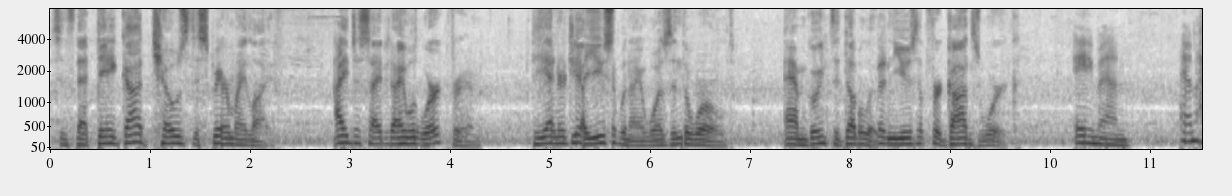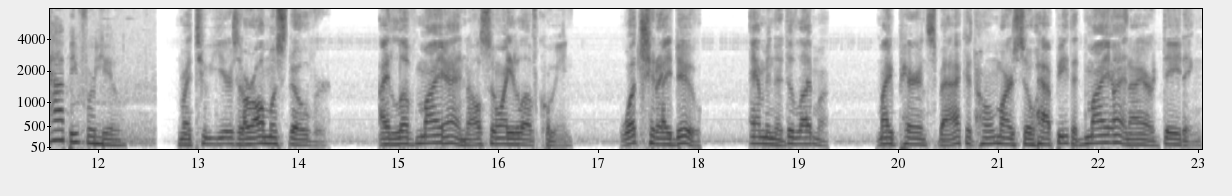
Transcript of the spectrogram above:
Since that day God chose to spare my life. I decided I will work for him. The energy I used when I was in the world. I am going to double it and use it for God's work. Amen. I'm happy for you. My two years are almost over. I love Maya and also I love Queen. What should I do? I'm in a dilemma. My parents back at home are so happy that Maya and I are dating.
